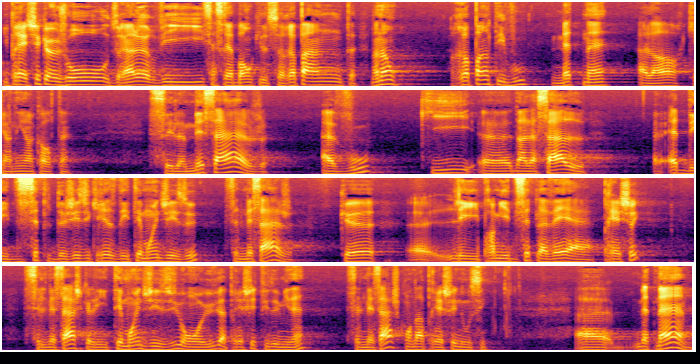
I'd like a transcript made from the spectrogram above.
ils prêchaient qu'un jour, durant leur vie, ça serait bon qu'ils se repentent. Non, non. Repentez-vous maintenant alors qu'il y en est encore temps. C'est le message à vous qui, dans la salle, être des disciples de Jésus-Christ, des témoins de Jésus. C'est le message que euh, les premiers disciples avaient à prêcher. C'est le message que les témoins de Jésus ont eu à prêcher depuis 2000 ans. C'est le message qu'on a prêché nous aussi. Euh, maintenant,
